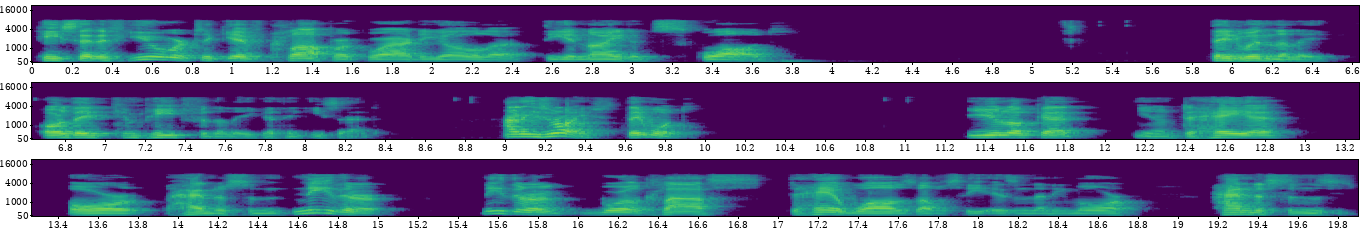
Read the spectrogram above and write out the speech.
He said if you were to give Klopp or Guardiola the United squad, they'd win the league or they'd compete for the league. I think he said, and he's right. They would. You look at you know De Gea or Henderson. Neither neither are world class. De Gea was obviously isn't anymore. Henderson's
